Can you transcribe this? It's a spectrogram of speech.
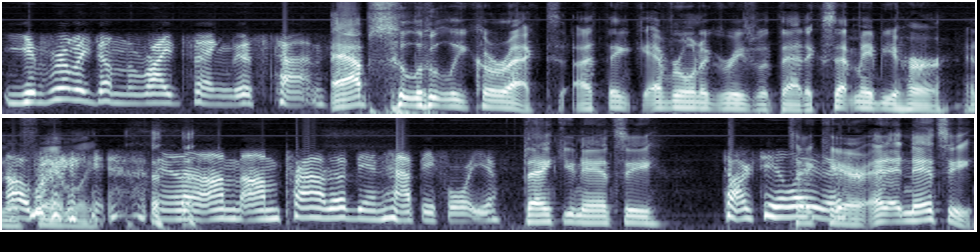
you've really done the right thing this time. absolutely correct. I think everyone agrees with that, except maybe her and her Oh, family. and I'm I'm proud of you and happy for you. Thank you, Nancy. Talk to you later. Take care. And, and Nancy,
